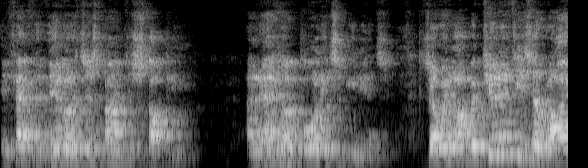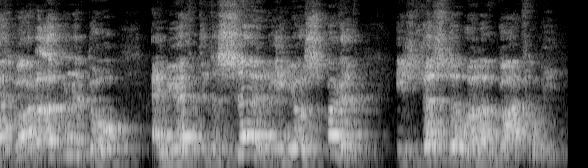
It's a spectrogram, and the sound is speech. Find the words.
In fact, the devil is just trying to stop you. And that's what Paul experienced. So when opportunities arise, God will open a door and you have to discern in your spirit, is this the will of God for me?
